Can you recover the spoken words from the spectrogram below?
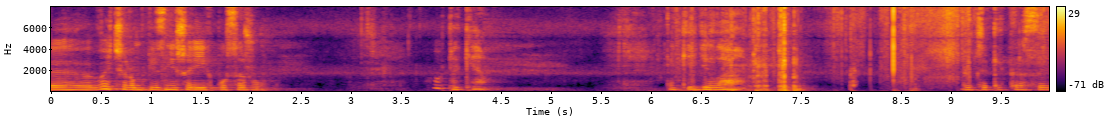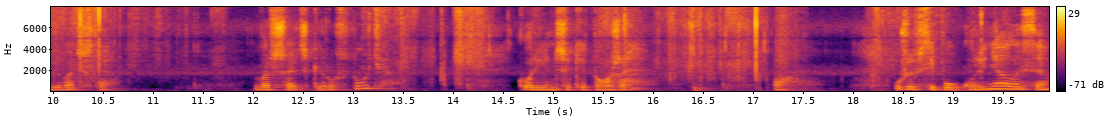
Е, вечором пізніше я їх посажу. Отаке. Такі діла. Дивіться, які красиві, бачите? Вершечки ростуть, корінчики теж. О, уже всі поукорінялися.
